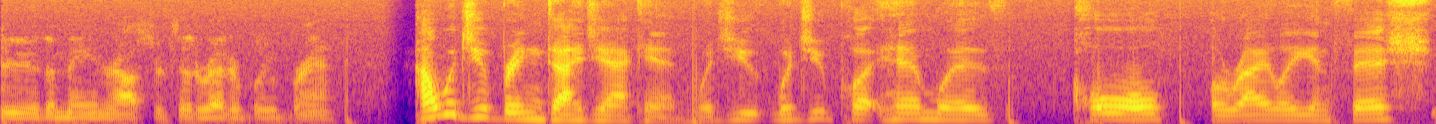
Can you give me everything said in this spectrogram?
to the main roster to the Red or Blue brand. How would you bring Dijak in? Would you would you put him with Cole, O'Reilly, and Fish,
